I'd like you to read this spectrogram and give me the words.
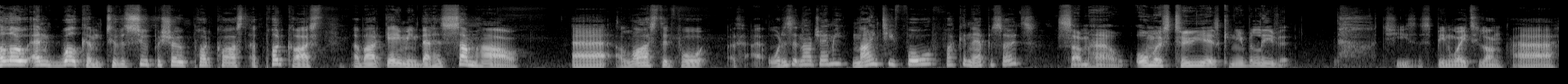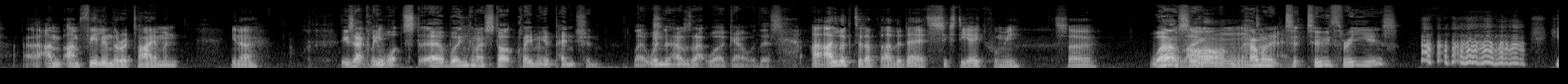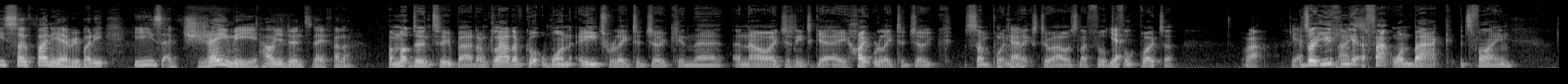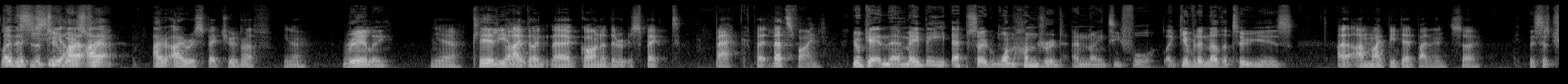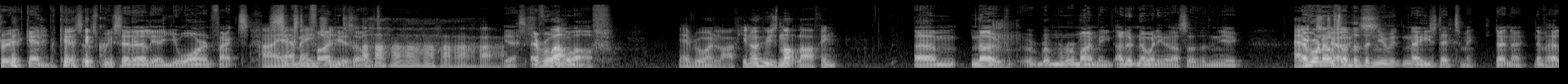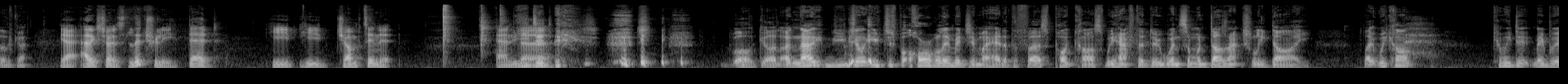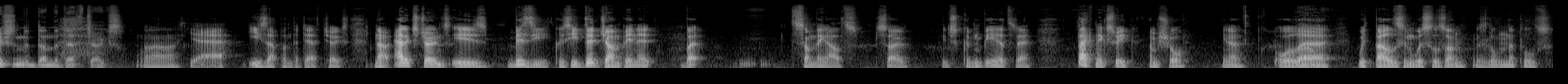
Hello and welcome to the Super Show podcast, a podcast about gaming that has somehow uh, lasted for uh, what is it now, Jamie? Ninety-four fucking episodes. Somehow, almost two years. Can you believe it? Jesus, been way too long. Uh, I'm I'm feeling the retirement. You know, Exactly. What's uh, when can I start claiming a pension? Like when? How does that work out with this? I, I looked it up the other day. It's sixty-eight for me. So Wow. So how many? T- two, three years? he's so funny, everybody. He's a Jamie. How are you doing today, fella? I'm not doing too bad. I'm glad I've got one age-related joke in there, and now I just need to get a height-related joke at some point in the next two hours, and I filled Yeah. the full quota. Right. Yeah. So you can nice. get a fat one back. It's fine. Like Yeah, this is a two-way street. I, I, I, I respect you enough. You know. Really. Yeah. Clearly, I, I- don't uh, garner the respect back, but that's fine. You're getting there. Maybe episode 194. Like, give it another two years. I, I might be dead by then, so This is true again because, as we said earlier, you are in fact I 65 years old. Ha, ha, ha, ha, ha, ha, ha. Yes, everyone Well- laugh. Everyone laugh. You know who's not laughing? Um, no, r- remind me. I don't know anyone else other than you. Alex everyone else Jones. other than you. No, he's dead to me. Don't know. Never heard of the guy. Yeah, Alex Jones, literally dead. He he jumped in it, and He uh, did. oh god! And now you know? You just put a horrible image in my head of the first podcast we have to do when someone does actually die. Like we can't. Can we do? Maybe we shouldn't have done the death jokes. Well, yeah, ease up on the death jokes. No, Alex Jones is busy because he did jump in it, but something else. So he just couldn't be here today. Back next week, I'm sure. You know, all uh, with bells and whistles on, his little nipples.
